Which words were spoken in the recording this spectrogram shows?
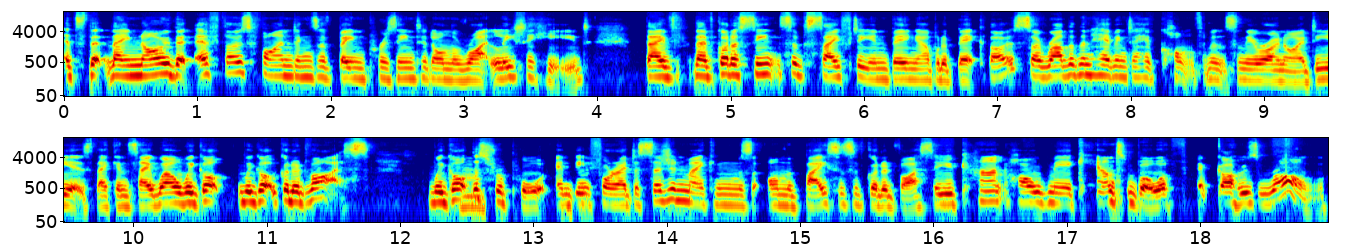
It's that they know that if those findings have been presented on the right letterhead, they've they've got a sense of safety in being able to back those. So rather than having to have confidence in their own ideas, they can say, "Well, we got we got good advice." We got mm. this report and therefore our decision making was on the basis of good advice so you can't hold me accountable if it goes wrong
